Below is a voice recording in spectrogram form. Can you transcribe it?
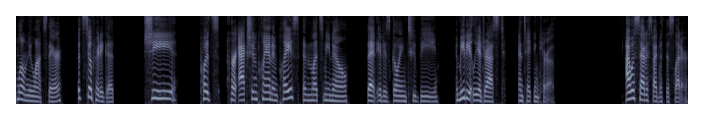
Little nuance there, but still pretty good. She puts her action plan in place and lets me know that it is going to be immediately addressed and taken care of. I was satisfied with this letter.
